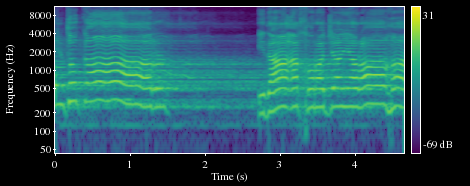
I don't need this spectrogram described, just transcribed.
অন্ধকার ইদা আখরাজা ইয়ারাহা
